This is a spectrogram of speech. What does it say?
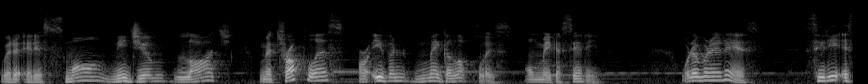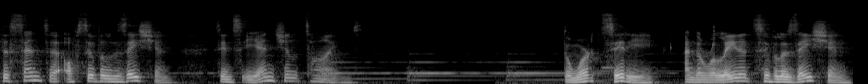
whether it is small, medium, large, metropolis, or even megalopolis or megacity. Whatever it is, city is the center of civilization since the ancient times. The word city and the related civilization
